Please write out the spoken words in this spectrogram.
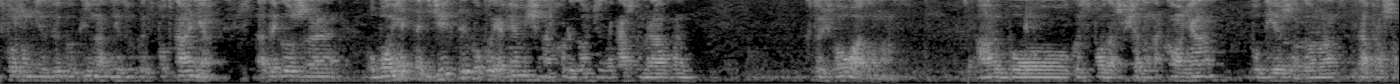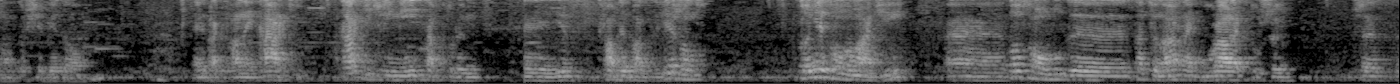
tworzą niezwykły klimat, niezwykłe spotkania, dlatego że obojętne gdzie tylko pojawiamy się na horyzoncie, za każdym razem ktoś woła do nas, albo gospodarz wsiada na konia, podjeżdża do nas i zaprasza nas do siebie do e, tak zwanej karki. Karki, czyli miejsca, w którym e, jest trwa wybaz zwierząt. To nie są nomadzi, e, to są ludy stacjonarne, górale, którzy przez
